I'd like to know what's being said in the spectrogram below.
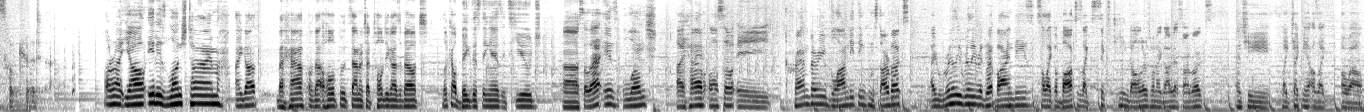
so good. All right, y'all, it is lunchtime. I got the half of that Whole Food sandwich I told you guys about. Look how big this thing is, it's huge. Uh, so that is lunch. I have also a cranberry blondie thing from Starbucks. I really, really regret buying these. So like a box is like $16 when I got it at Starbucks. And she like checked me out. I was like, oh wow.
